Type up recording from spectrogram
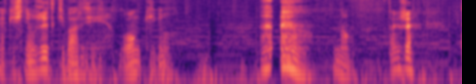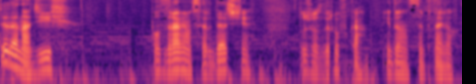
Jakieś nieużytki bardziej. Łąki. O. No, także tyle na dziś. Pozdrawiam serdecznie. Dużo zdrówka i do następnego.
